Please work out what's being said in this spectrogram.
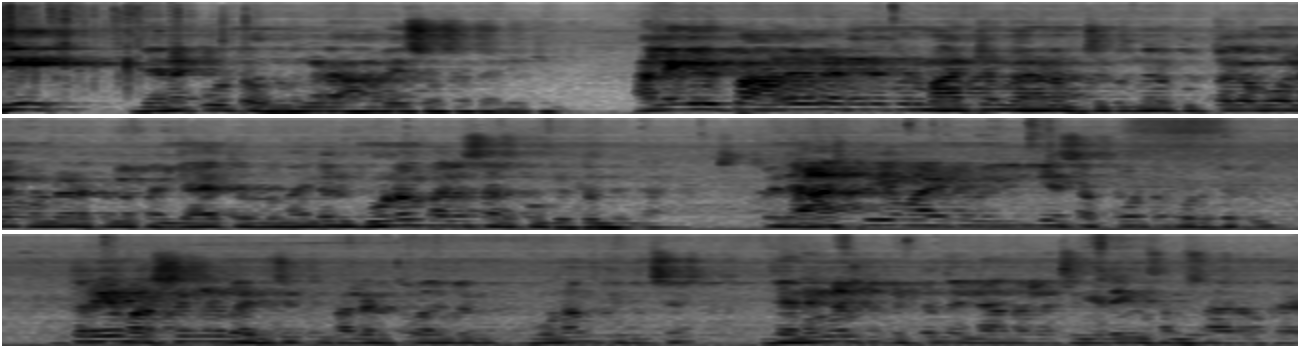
ഈ ജനക്കൂട്ടവും നിങ്ങളുടെ ആവേശമൊക്കെ തെളിയിക്കും. അല്ലെങ്കിൽ ഇപ്പൊ ആളുകളുടെ ഇടയിലൊക്കെ ഒരു മാറ്റം വേണം. ഇങ്ങനെ കുത്തക പോലെ കൊണ്ടു പഞ്ചായത്തുകളിലും അതിന്റെ ഒരു ഗുണം പല സ്ഥലത്തും കിട്ടുന്നില്ല. ഇപ്പൊ രാഷ്ട്രീയമായിട്ട് വലിയ സപ്പോർട്ട് കൊടുത്തിട്ടും ഇത്രയും വർഷങ്ങൾ ഭരിച്ചിട്ടും പലയിടത്തും അതിന്റെ ഒരു ഗുണം തിരിച്ച് ജനങ്ങൾക്ക് കിട്ടുന്നില്ല എന്നുള്ള ചിന്തയും സംസാരമൊക്കെ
